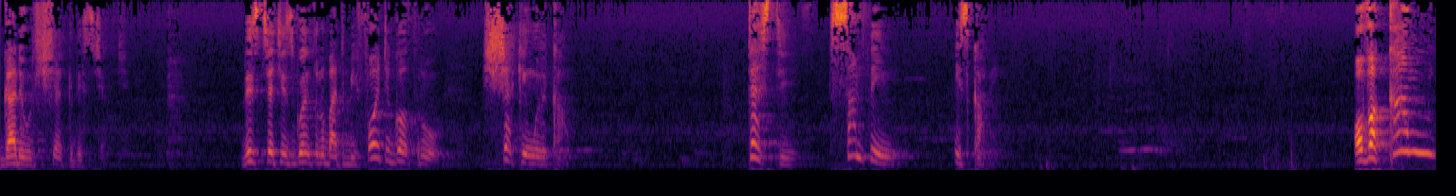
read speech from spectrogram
God will shake this church. This church is going through, but before it go through, shaking will come. Testing, something is coming. Overcome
